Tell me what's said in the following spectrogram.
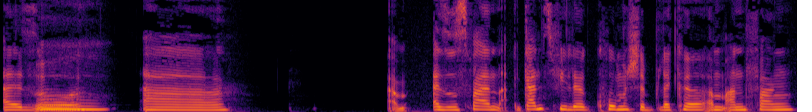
Also, mhm. äh, also es waren ganz viele komische Blicke am Anfang.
